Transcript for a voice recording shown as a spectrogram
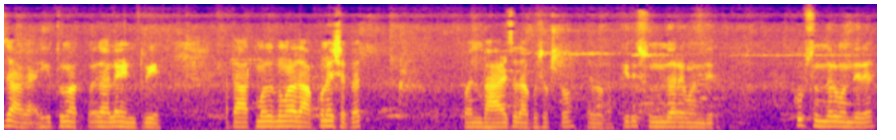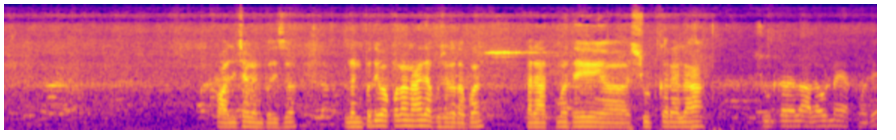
जागा आहे. इथून आतमध्ये जायला एंट्री आहे. आता आतमध्ये तुम्हाला दाखवू नाही शकत पण बाहेरचं दाखवू शकतो. हे बघा किती सुंदर आहे मंदिर. खूप सुंदर मंदिर आहे. पालीच्या गणपतीचं. गणपती बाप्पाला नाही दाखवू शकत आपण कारण आतमध्ये शूट करायला शूट करायला अलाउड नाही आतमध्ये.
